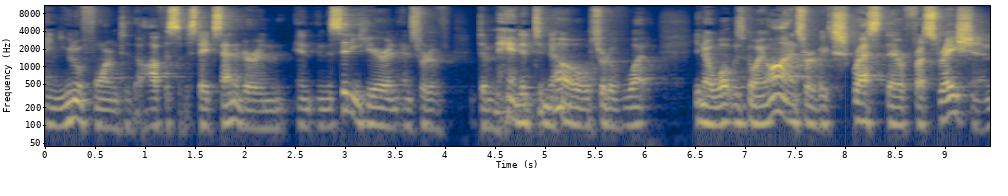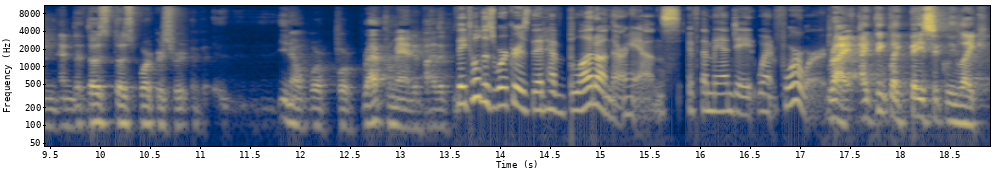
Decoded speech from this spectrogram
in uniform to the office of a state senator in in, in the city here and, and sort of demanded to know sort of what you know what was going on and sort of expressed their frustration and those those workers were you know, were, were reprimanded by the. They told his workers they'd have blood on their hands if the mandate went forward. Right. I think, like, basically, like,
